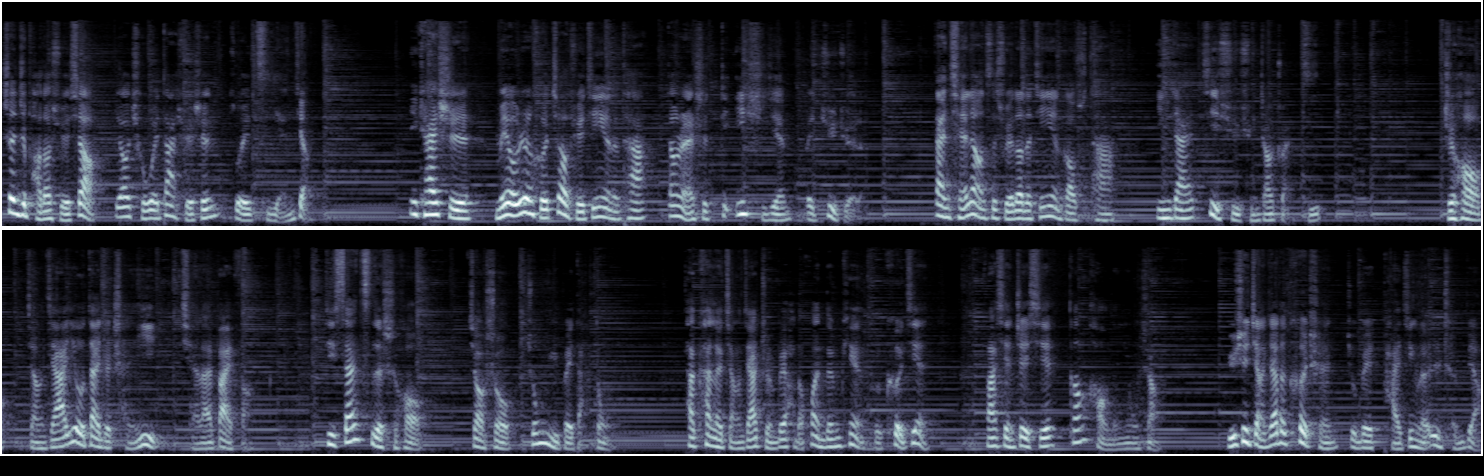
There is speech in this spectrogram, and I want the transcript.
甚至跑到学校要求为大学生做一次演讲。一开始没有任何教学经验的他，当然是第一时间被拒绝了。但前两次学到的经验告诉他，应该继续寻找转机。之后，蒋家又带着诚意前来拜访。第三次的时候，教授终于被打动了。他看了蒋家准备好的幻灯片和课件，发现这些刚好能用上，于是蒋家的课程就被排进了日程表。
